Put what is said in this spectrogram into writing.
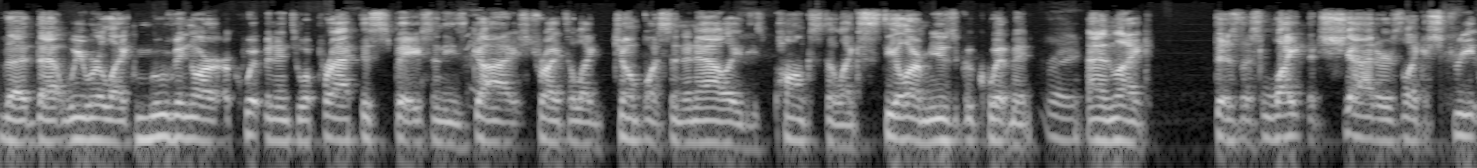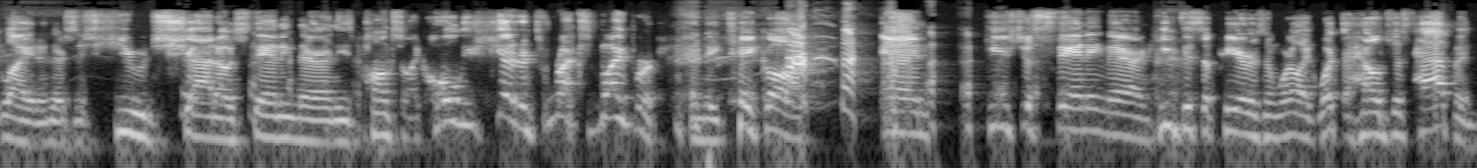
that that we were like moving our equipment into a practice space, and these guys tried to like jump us in an alley. These punks to like steal our music equipment Right. and like there's this light that shatters like a street light and there's this huge shadow standing there and these punks are like holy shit it's rex viper and they take off and he's just standing there and he disappears and we're like what the hell just happened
